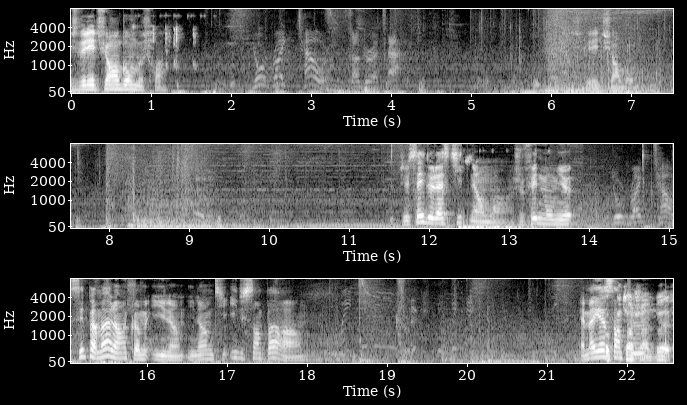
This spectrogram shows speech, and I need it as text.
Je vais les tuer en bombe, je crois. Je vais les tuer en bombe. J'essaye de la stit néanmoins. Je fais de mon mieux. C'est pas mal hein, comme heal. hein. Il a un petit heal sympa. hein. Elle Oh m'agace un putain, j'ai peu. un buff.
